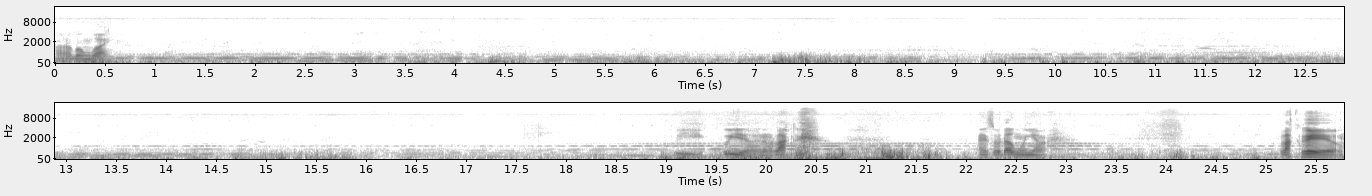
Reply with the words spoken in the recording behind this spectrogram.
Đó là bồng bềnh ui giời nó lắc này số đông anh em ạ. Lắc ghê không?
